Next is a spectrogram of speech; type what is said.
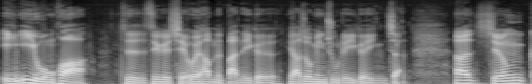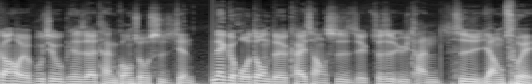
影艺文化的这个协会他们办的一个亚洲民主的一个影展，那其中刚好有部纪录片是在谈光州事件，那个活动的开场是这个，就是语坛是杨翠，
